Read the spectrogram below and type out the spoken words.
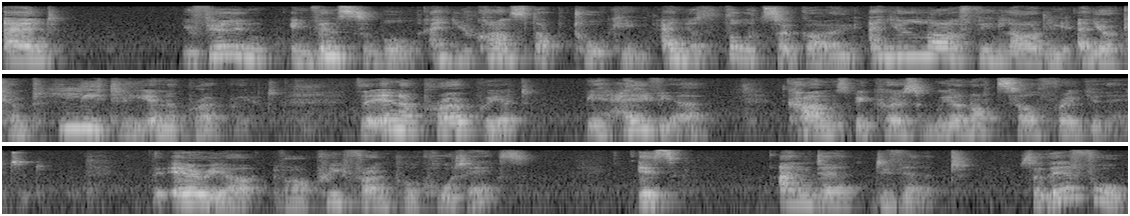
And you feel in, invincible and you can't stop talking and your thoughts are going and you're laughing loudly and you're completely inappropriate. The inappropriate behavior comes because we are not self-regulated. The area of our prefrontal cortex is underdeveloped. So therefore,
